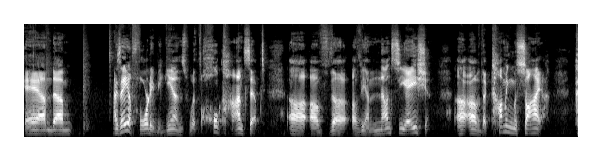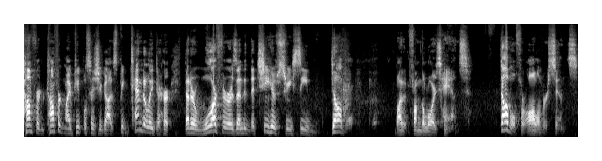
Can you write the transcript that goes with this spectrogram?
And um, Isaiah 40 begins with the whole concept uh, of the of the annunciation uh, of the coming Messiah Comfort, comfort my people, says your God. Speak tenderly to her that her warfare is ended, that she has received double by, from the Lord's hands. Double for all of her sins.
